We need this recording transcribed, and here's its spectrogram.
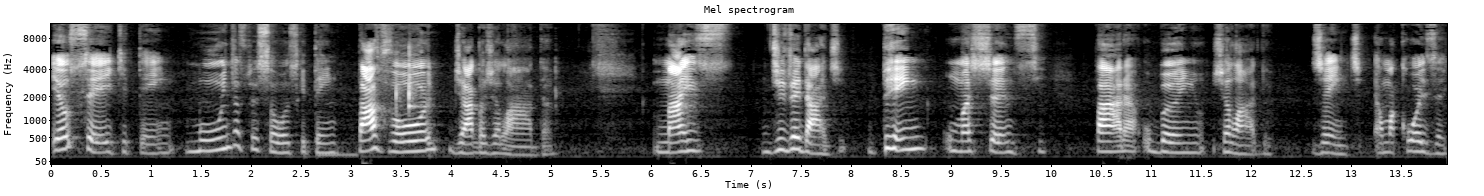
Eu sei que tem muitas pessoas que têm pavor de água gelada, mas de verdade, tem uma chance para o banho gelado. Gente, é uma coisa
